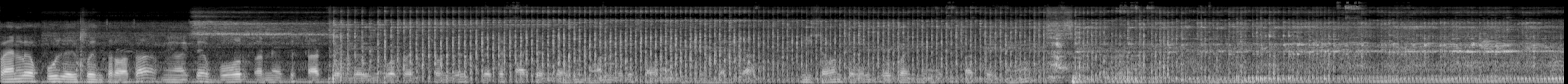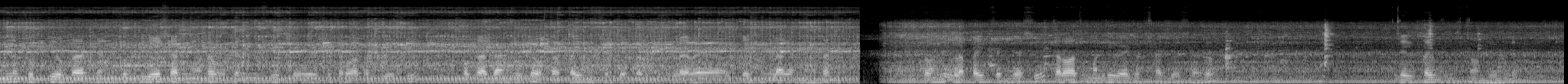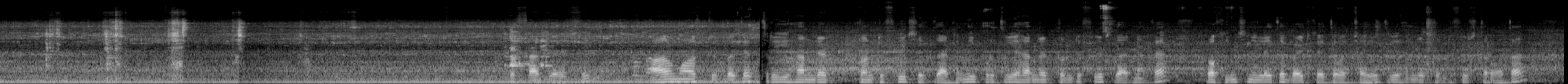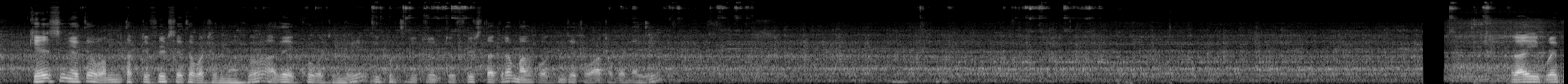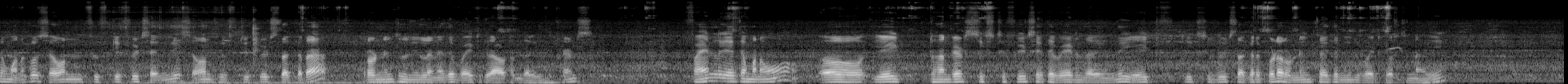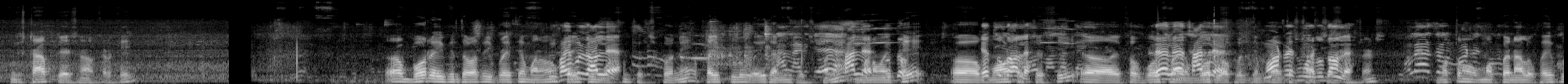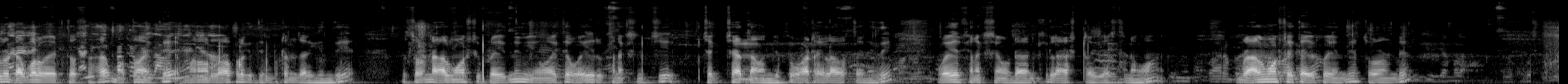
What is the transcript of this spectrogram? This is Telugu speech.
ఫైనల్గా పూజ అయిపోయిన తర్వాత మేమైతే బోర్ అనేది స్టార్ట్ చేయడం జరిగింది. బోర్ పాయింట్ చూడండి ఇప్పుడైతే స్టార్ట్ చేయడం జరిగింది. మార్నింగ్ అయితే సెవెన్ అయింది ఈ సెవెన్ తొమ్మిది బోర్ పాయింట్ అయితే స్టార్ట్ చేసాము ఇలా కొద్ది ఒక టెన్ కొద్ది చేశారు అనమాట ఒక టెన్ మినిట్స్ వేసి తర్వాత చేసి ఒక దాంట్లో ఒక ఫైవ్ సెట్ చేశారు. ఇలా చేసిన లాగా అనమాట ఇలా పైకి సెట్ చేసి తర్వాత మళ్ళీ వేయడం స్టార్ట్ చేశారు. ఇంకా ఈ పైప్ దించుతూ స్టార్ట్ చేసి ఆల్మోస్ట్ ఇప్పుడైతే త్రీ హండ్రెడ్ ట్వంటీ ఫీట్స్ అయితే దాటింది. ఇప్పుడు త్రీ హండ్రెడ్ ట్వంటీ ఫీట్స్ దాటినాక ఒక ఇంచ్ నీళ్ళు అయితే బయటకు అయితే వచ్చాయి. త్రీ హండ్రెడ్ ట్వంటీ ఫీట్స్ తర్వాత కేసింగ్ అయితే వన్ థర్టీ ఫీట్స్ అయితే పట్టింది మాకు. అదే ఎక్కువ పట్టింది. ఇప్పుడు త్రీ ట్వంటీ ఫీట్స్ దగ్గర మాకు ఒక ఇంచ్ అయితే వాటర్ పడ్డాయి. అలాగే ఇప్పుడైతే మనకు సెవెన్ ఫిఫ్టీ ఫీట్స్ అయింది. సెవెన్ ఫిఫ్టీ ఫీట్స్ దగ్గర రెండు ఇంచుల నీళ్ళు అనేది బయటికి రావడం జరిగింది ఫ్రెండ్స్. ఫైనల్గా అయితే మనము ఎయిట్ హండ్రెడ్ సిక్స్టీ ఫీట్స్ అయితే వేయడం జరిగింది. ఎయిట్ సిక్స్టీ ఫీట్స్ దగ్గర కూడా రెండు ఇంచులు అయితే నీళ్ళు బయటకు వస్తున్నాయి. ఇంక స్టాప్ చేసినాం అక్కడికి. బోర్ అయిపోయిన తర్వాత ఇప్పుడైతే మనం తెచ్చుకొని పైపులు వైర్ అన్ని తెచ్చుకొని మనం అయితే ఆ, మోటార్ వచ్చేసి ఫ్రెండ్స్ మొత్తం ముప్పై నాలుగు పైపులు డబల్ వైర్తో సహా మొత్తం అయితే మనం లోపలికి దింపడం జరిగింది. చూడండి ఆల్మోస్ట్ ఇప్పుడు అయింది. మేము అయితే వైర్ కనెక్షన్ ఇచ్చి చెక్ చేద్దామని చెప్పి వాటర్ ఎలా వస్తాయి అనేది వైర్ కనెక్షన్ ఇవ్వడానికి లాస్ట్ ట్రై చేస్తున్నాము. ఇప్పుడు ఆల్మోస్ట్ అయితే అయిపోయింది. చూడండి.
